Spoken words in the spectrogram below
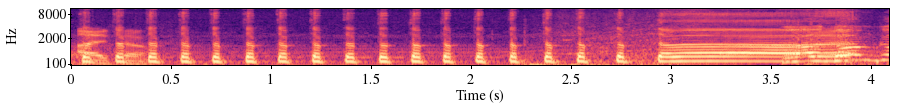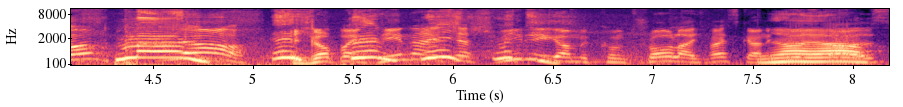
Alter. Komm, komm. Mann, ich glaube, bei denen ist das schwieriger mit Controller. Ich weiß gar nicht, ja, wie das ja. da ist.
